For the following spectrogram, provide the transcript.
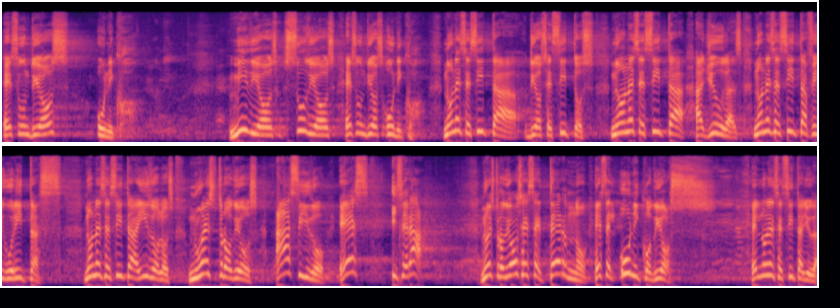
es un Dios único. Mi Dios, su Dios, es un Dios único. No necesita diosesitos, no necesita ayudas, no necesita figuritas, no necesita ídolos. Nuestro Dios ha sido, es y será. Nuestro Dios es eterno, es el único Dios. Él no necesita ayuda.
